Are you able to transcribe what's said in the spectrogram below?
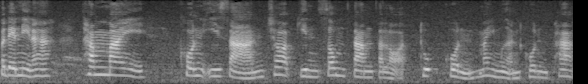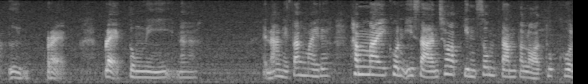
ประเด็นนี้นะคะทำไม คนอีสานชอบกินส้มตำตลอดทุกคนไม่เหมือนคนภาคอื่น แปลก แปลกตรงนี้นะคะเห็นอ่านให้ฟังไหมเด้อทำไมคนอีสานชอบกินส้มตำตลอดทุกคน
